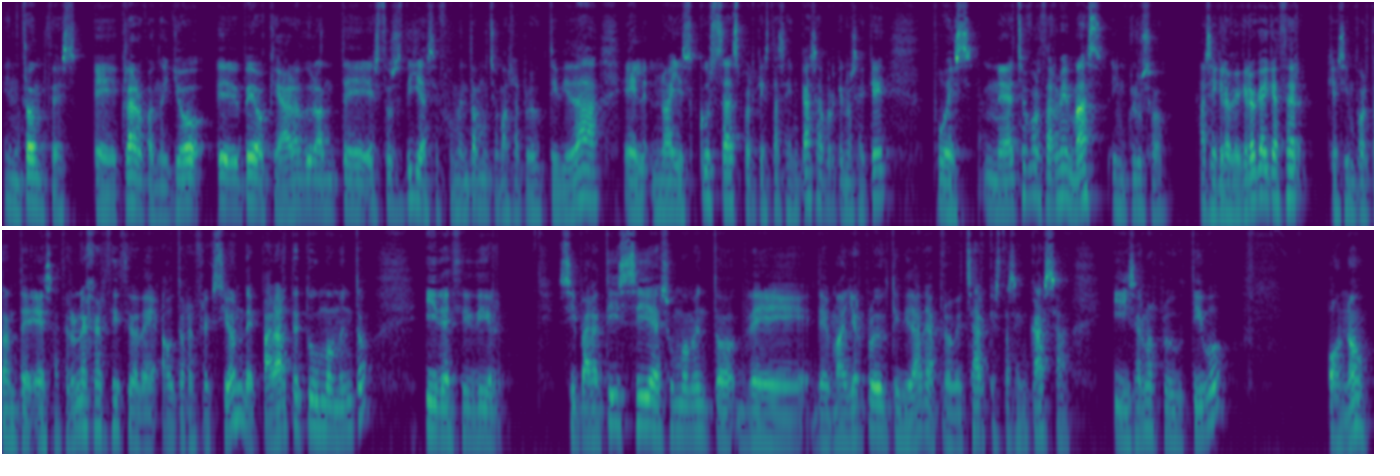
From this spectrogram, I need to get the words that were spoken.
Entonces, eh, claro, cuando yo eh, veo que ahora durante estos días se fomenta mucho más la productividad, el no hay excusas porque estás en casa, porque no sé qué, pues me ha hecho forzarme más incluso. Así que lo que creo que hay que hacer, que es importante, es hacer un ejercicio de autorreflexión, de pararte tú un momento y decidir si para ti sí es un momento de, de mayor productividad, de aprovechar que estás en casa y ser más productivo, o no.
